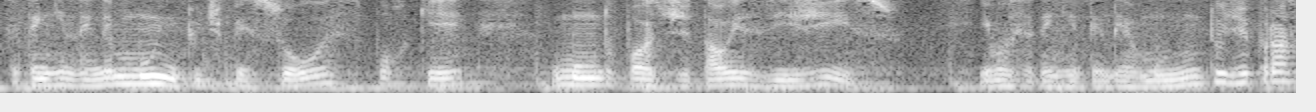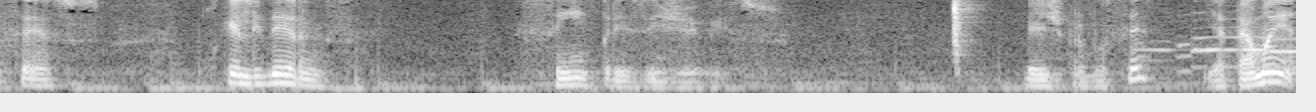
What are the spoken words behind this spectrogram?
você tem que entender muito de pessoas porque o mundo pós-digital exige isso. E você tem que entender muito de processos, porque liderança sempre exigiu isso. Beijo para você e até amanhã.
